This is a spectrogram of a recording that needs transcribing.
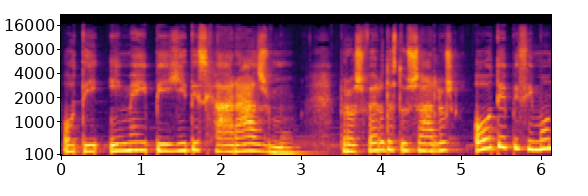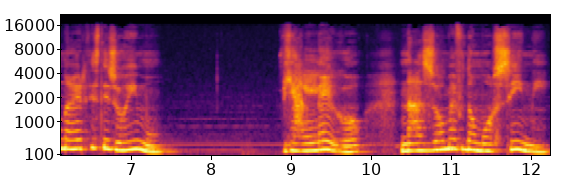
ότι είμαι η πηγή της χαράς μου προσφέροντας τους άλλους ό,τι επιθυμώ να έρθει στη ζωή μου. Διαλέγω να ζω με ευγνωμοσύνη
